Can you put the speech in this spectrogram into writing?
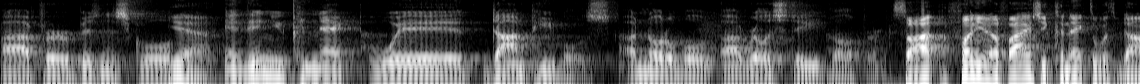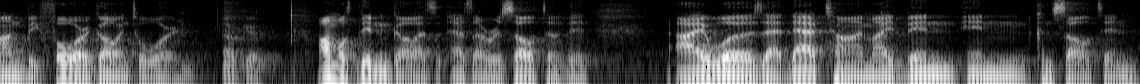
uh, for business school. Yeah. And then you connect with Don Peebles, a notable uh, real estate developer. So I, funny enough, I actually connected with Don before going to Wharton. Okay. Almost didn't go as as a result of it. I was at that time I'd been in consulting.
